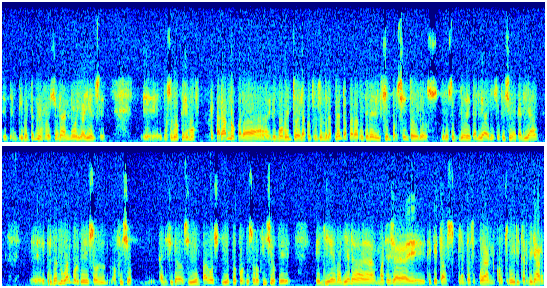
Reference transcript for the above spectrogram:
en primer término, es regional, ¿no? Y bahiense. Eh, nosotros queremos prepararnos para, en el momento de la construcción de las plantas, para retener el 100% de los, de los empleos de calidad, de los oficios de calidad, eh, en primer lugar porque son oficios calificados y bien pagos, y después porque son oficios que el día de mañana, más allá de, que estas plantas se puedan construir y terminar,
